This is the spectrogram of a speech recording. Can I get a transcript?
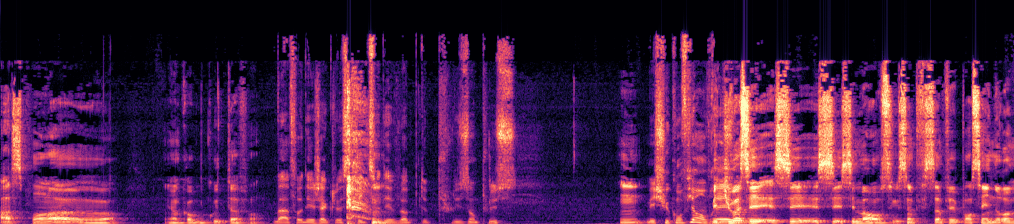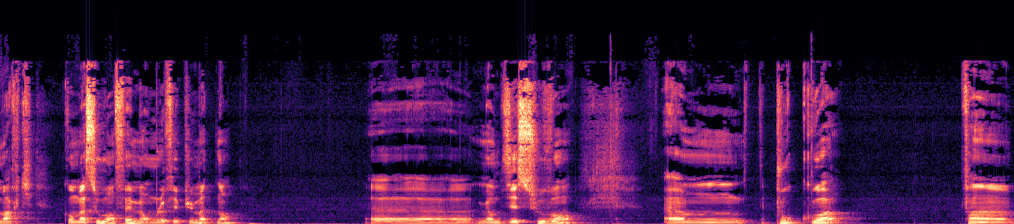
à ce point-là, il y a encore beaucoup de taf. hein. Bah, faut déjà que le street se développe de plus en plus. Mm. Mais je suis confiant en vrai. Mais tu vois, c'est- c'est c'est- c'est marrant parce que ça me, fait- ça me fait penser à une remarque qu'on m'a souvent fait, mais on me le fait plus maintenant. Mais on me disait souvent, pourquoi, enfin,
